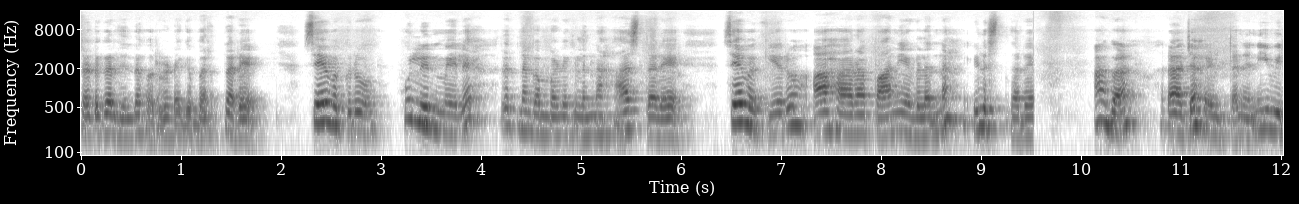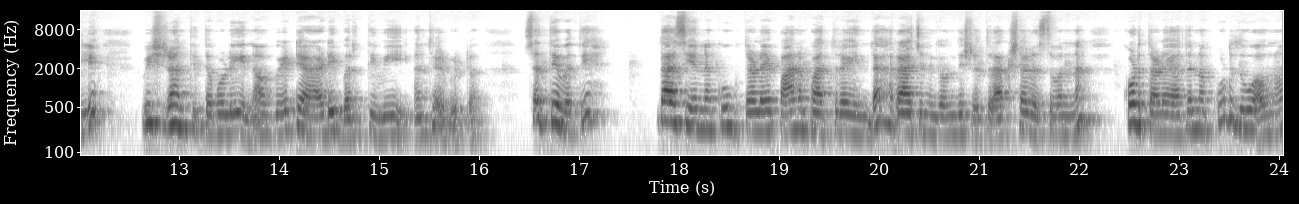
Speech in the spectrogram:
ಸಡಗರದಿಂದ ಹೊರಗಡೆಗೆ ಬರ್ತಾರೆ. ಸೇವಕರು ಹುಲ್ಲಿನ ಮೇಲೆ ರತ್ನಗಂಬಳಿಗಳನ್ನು ಹಾಸ್ತಾರೆ. ಸೇವಕಿಯರು ಆಹಾರ ಪಾನೀಯಗಳನ್ನು ಇಳಿಸ್ತಾರೆ. ಆಗ ರಾಜ ಹೇಳ್ತಾನೆ, ನೀವಿಲ್ಲಿ ವಿಶ್ರಾಂತಿ ತಗೊಳ್ಳಿ, ನಾವು ಬೇಟೆ ಆಡಿ ಬರ್ತೀವಿ ಅಂತ ಹೇಳಿಬಿಟ್ಟು. ಸತ್ಯವತಿ ದಾಸಿಯನ್ನು ಕೂಗ್ತಾಳೆ. ಪಾನಪಾತ್ರೆಯಿಂದ ರಾಜನಿಗೆ ಒಂದಿಷ್ಟು ದ್ರಾಕ್ಷಾರಸವನ್ನು ಕೊಡ್ತಾಳೆ. ಅದನ್ನು ಕುಡಿದು ಅವನು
